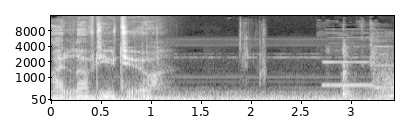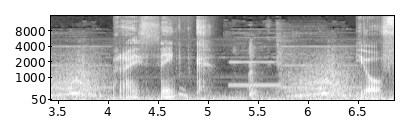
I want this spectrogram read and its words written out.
I loved you too. But I think you're.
